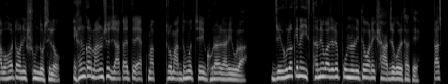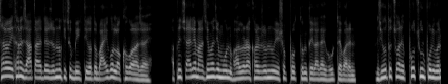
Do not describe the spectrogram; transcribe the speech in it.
আবহাওয়াটা অনেক সুন্দর ছিল। এখানকার মানুষের যাতায়াতের একমাত্র মাধ্যম হচ্ছে এই ঘোড়ার গাড়িগুলা। যেগুলো কিনা স্থানীয় বাজারে পণ্য নিতেও অনেক সাহায্য করে থাকে। তাছাড়াও এখানে যাতায়াতের জন্য কিছু ব্যক্তিগত বাইকও লক্ষ্য করা যায়। আপনি চাইলে মাঝে, মাঝে মন ভালো রাখার জন্য এসব প্রত্যন্ত এলাকায় ঘুরতে পারেন। যেহেতু চরে প্রচুর পরিমাণ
